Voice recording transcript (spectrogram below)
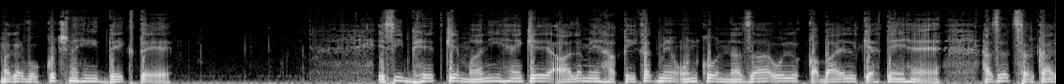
مگر وہ کچھ نہیں دیکھتے۔ اسی بھید کے معنی ہیں کہ عالم حقیقت میں ان کو نزا القبائل کہتے ہیں۔ حضرت سرکار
